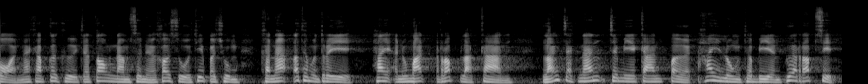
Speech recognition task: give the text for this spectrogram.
ก่อนนะครับก็คือจะต้องนำเสนอเข้าสู่ที่ประชุมคณะรัฐมนตรีให้อนุมัติรับหลักการ หลังจากนั้นจะมีการเปิดให้ลงทะเบียนเพื่อรับสิทธิ์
